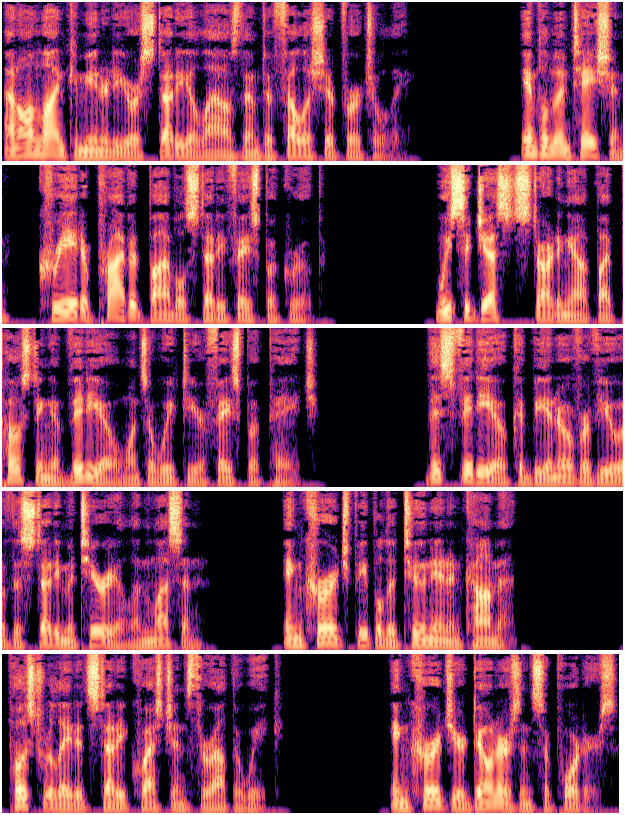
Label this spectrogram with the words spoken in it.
An online community or study allows them to fellowship virtually. Implementation Create a private Bible study Facebook group. We suggest starting out by posting a video once a week to your Facebook page. This video could be an overview of the study material and lesson. Encourage people to tune in and comment. Post related study questions throughout the week. Encourage your donors and supporters.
